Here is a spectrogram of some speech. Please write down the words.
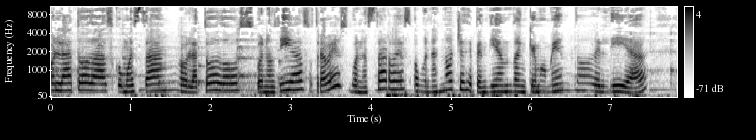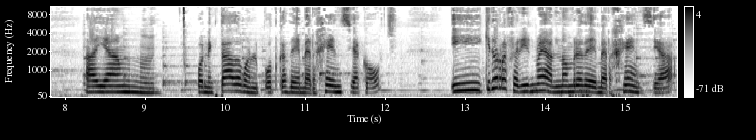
Hola a todas, ¿cómo están? Hola a todos, buenos días otra vez, buenas tardes o buenas noches, dependiendo en qué momento del día hayan conectado con el podcast de Emergencia Coach. Y quiero referirme al nombre de emergencia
